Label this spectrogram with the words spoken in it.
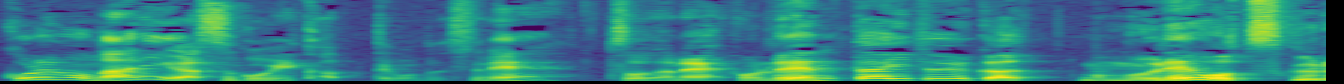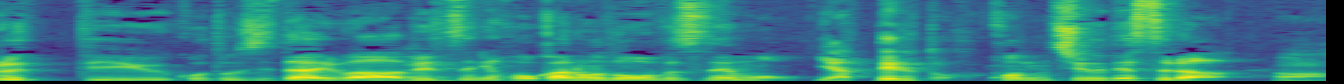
これの何がすごいかってことですね。そうだね。この連帯というか群れを作るっていうこと自体は別に他の動物でも、やってると、昆虫ですら、うん。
